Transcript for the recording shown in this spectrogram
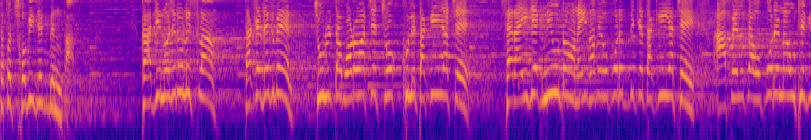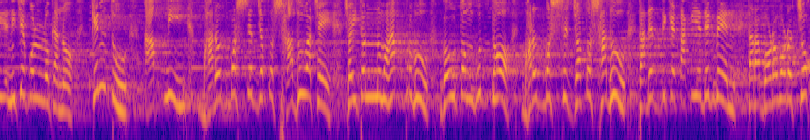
তত ছবি দেখবেন তার। কাজী নজরুল ইসলাম, তাকে দেখবেন, চুলটা বড় আছে, চোখ খুলে তাকিয়ে আছে। স্যার আইজেক নিউটন এইভাবে ওপরের দিকে তাকিয়ে আছে। আপেলটা ওপরে না উঠে গিয়ে নিচে পড়ল কেন? কিন্তু আপনি ভারতবর্ষের যত সাধু আছে, চৈতন্য মহাপ্রভু, গৌতম বুদ্ধ, ভারতবর্ষের যত সাধু, তাদের দিকে তাকিয়ে দেখবেন, তারা বড় বড় চোখ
